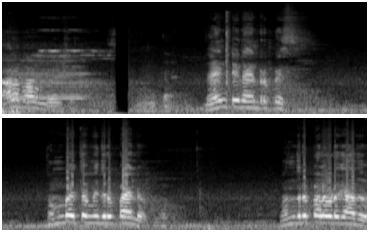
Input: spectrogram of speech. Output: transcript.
చాలా బాగుంది. Ninety nine rupees. తొంభై తొమ్మిది రూపాయలు. వంద రూపాయలు కూడా కాదు.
